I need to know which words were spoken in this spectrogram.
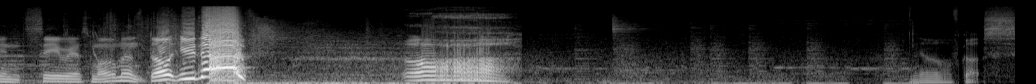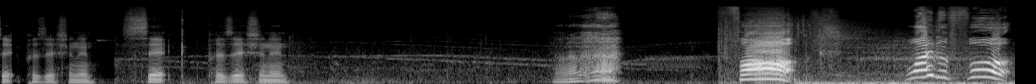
Fucking serious moment. Don't you know? Oh. No, I've got sick positioning. Sick positioning. No, no, no, no. Fuck! Why the fuck?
